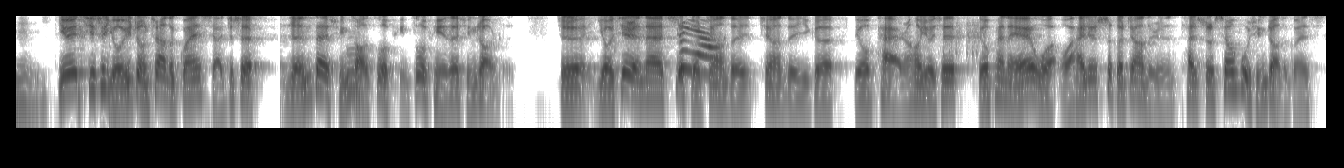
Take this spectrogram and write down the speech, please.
嗯，因为其实有一种这样的关系啊，就是人在寻找嗯作品，作品也在寻找人。就是有些人呢适合这样的、这样的一个流派，然后有些流派呢，哎，我我还就适合这样的人，它是相互寻找的关系。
